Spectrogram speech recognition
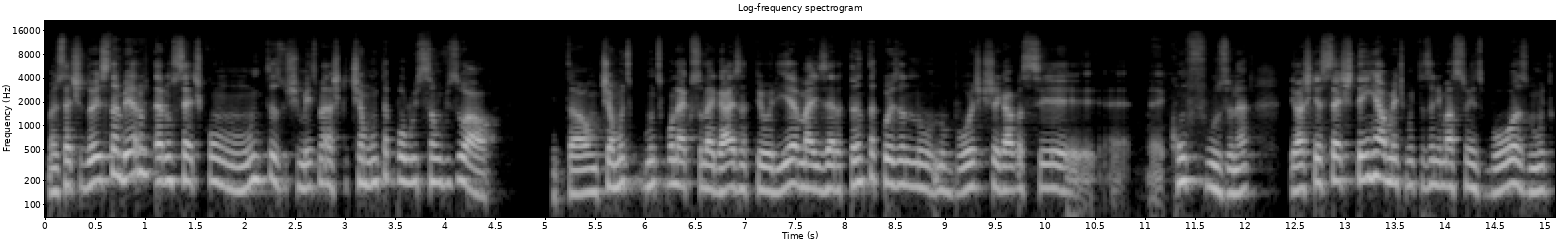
mas o 7.2 também era, era um set com muitas ultimates, mas acho que tinha muita poluição visual. Então, tinha muitos, muitos bonecos legais na teoria, mas era tanta coisa no, no board que chegava a ser é, é, confuso, né? Eu acho que esse set tem realmente muitas animações boas, muito,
